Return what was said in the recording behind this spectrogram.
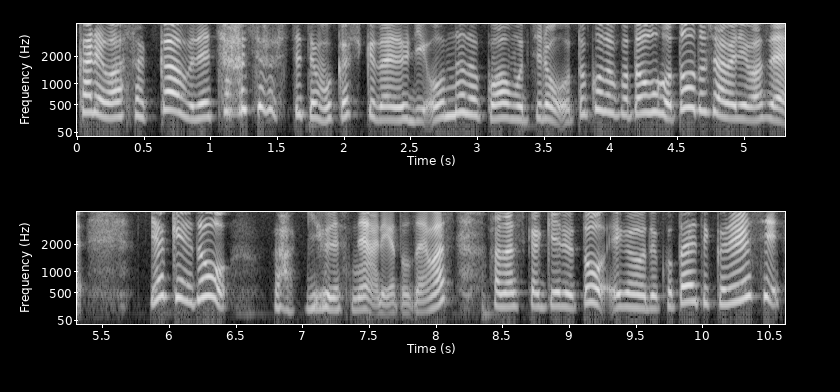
彼はサッカー部でチャラチャラしててもおかしくないのに女の子はもちろん男の子ともほとんど喋りません。やけどあ岐阜ですね。ありがとうございます。話しかけると笑顔で答えてくれるし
